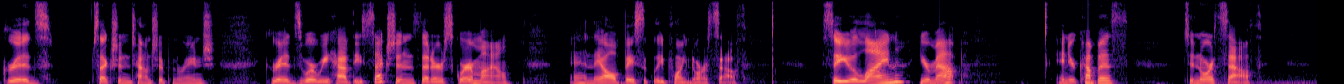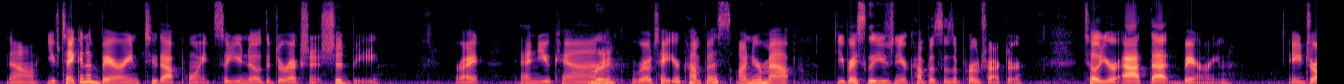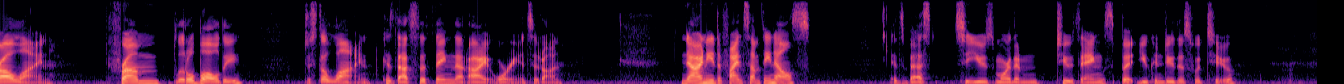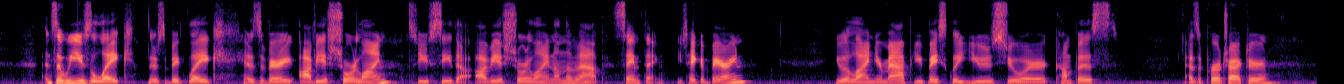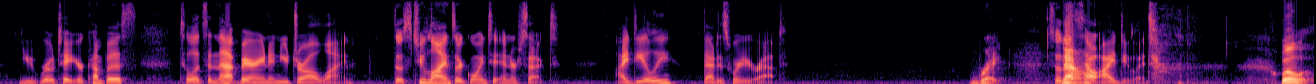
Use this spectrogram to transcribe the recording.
grids, section, township, and range grids where we have these sections that are square mile and they all basically point north south. So you align your map and your compass to north south. Now, you've taken a bearing to that point so you know the direction it should be, right? And you can right. rotate your compass on your map. You're basically using your compass as a protractor till you're at that bearing. And you draw a line from Little Baldy, just a line, because that's the thing that I oriented on. Now I need to find something else. It's best to use more than two things, but you can do this with two. And so we use a lake. There's a big lake. It has a very obvious shoreline. So you see the obvious shoreline on the map. Same thing. You take a bearing, you align your map, you basically use your compass as a protractor, you rotate your compass till it's in that bearing, and you draw a line. Those two lines are going to intersect. Ideally, that is where you're at. Right. So that's now, how I do it. well,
